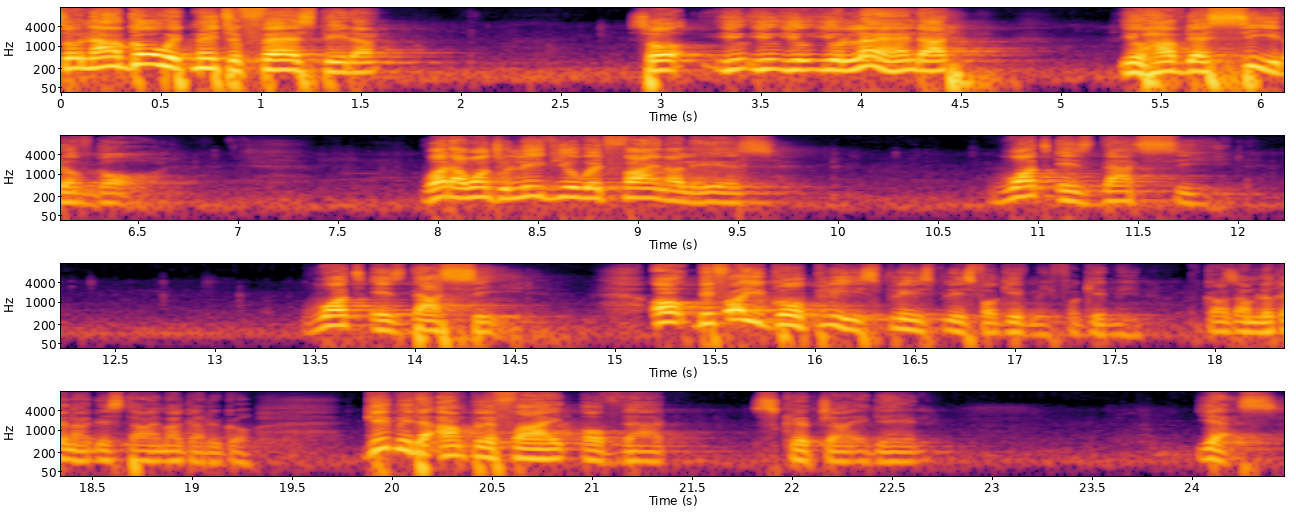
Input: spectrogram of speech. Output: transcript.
So now go with me to First Peter. So you, you, you learn that you have the seed of God. What I want to leave you with finally is what is that seed? What is that seed? Oh, before you go, please, please, please forgive me, forgive me. Because I'm looking at this time, I gotta go. Give me the amplified of that scripture again. Yes.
